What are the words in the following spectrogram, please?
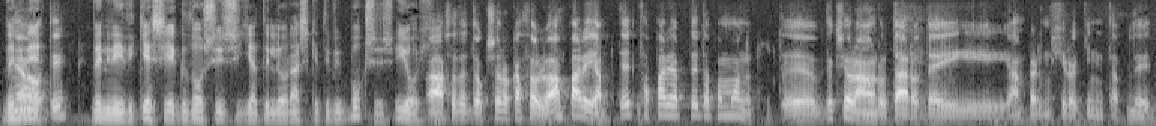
Δεν, Ναι, είναι, ότι. δεν είναι ειδικές οι εκδόσεις για τηλεοράσει και TV boxes ή όχι; Α, αυτό δεν το ξέρω καθόλου. Αν πάρει update, θα πάρει update από μόνο του. Ε, δεν ξέρω αν ρωτάρονται ή αν παίρνουν χειροκίνητα update.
